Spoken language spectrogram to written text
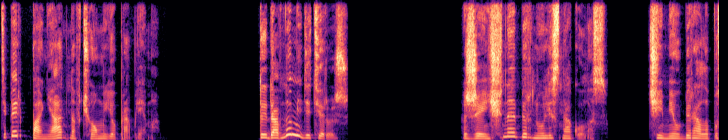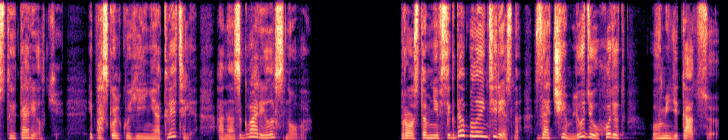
Теперь понятно, в чем ее проблема. «Ты давно медитируешь?» Женщины обернулись на голос. Чими убирала пустые тарелки, и поскольку ей не ответили, она заговорила снова. Просто мне всегда было интересно, зачем люди уходят в медитацию.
